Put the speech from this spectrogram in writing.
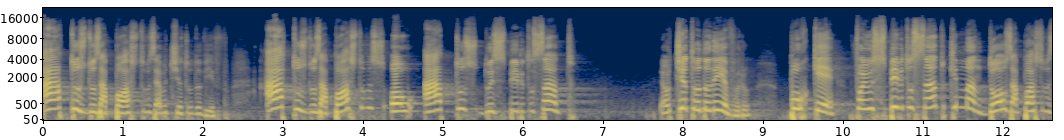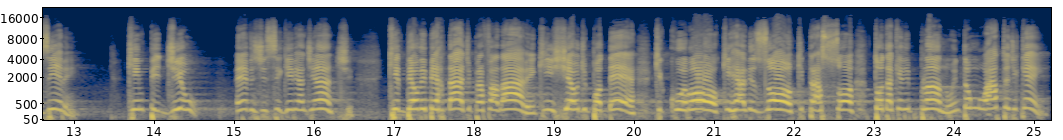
Atos dos Apóstolos é o título do livro. Atos dos Apóstolos ou Atos do Espírito Santo? É o título do livro. Porque foi o Espírito Santo que mandou os apóstolos irem, que impediu eles de seguirem adiante que deu liberdade para falarem, que encheu de poder, que curou, que realizou, que traçou todo aquele plano. Então o ato é de quem?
